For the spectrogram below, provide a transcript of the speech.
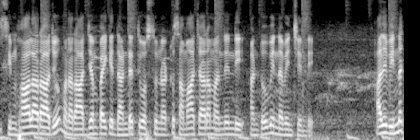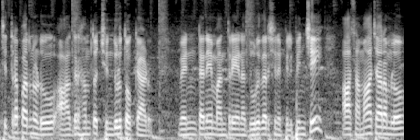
సింహాల రాజు మన రాజ్యంపైకి దండెత్తి వస్తున్నట్లు సమాచారం అందింది అంటూ విన్నవించింది. అది విన్న చిత్రపర్ణుడు ఆగ్రహంతో చిందులు తొక్కాడు. వెంటనే మంత్రి అయిన దూరదర్శిని పిలిపించి ఆ సమాచారంలో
